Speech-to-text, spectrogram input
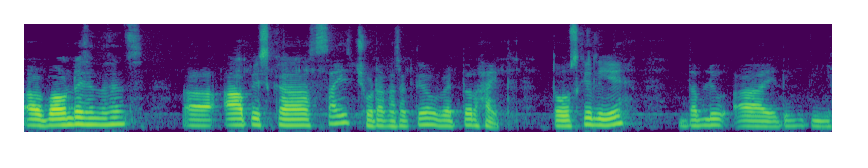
बाउंड्रीज इन देंस आप इसका साइज़ छोटा कर सकते हो वेथ और हाइट तो उसके लिए W I D D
